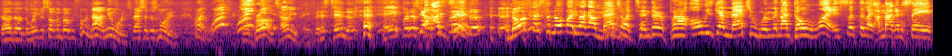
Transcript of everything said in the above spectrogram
The, the, the one you was talking about before? Nah, a new one. Smashed it this morning. I'm like, what? What? Like, bro, I'm telling you, pay for this Tinder. Pay for this Yo, I fucking. Tinder. No offense to nobody who I got matched on Tinder, but I always get matched with women I don't want. It's something like I'm not gonna say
